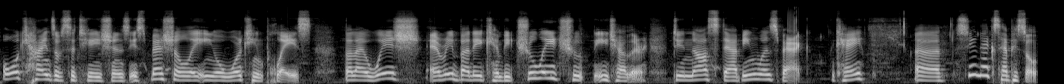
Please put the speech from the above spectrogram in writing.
all kinds of situations, especially in your working place. But I wish everybody can be truly true to each other. Do not stab in one's back. Okay, uh, see you next episode.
